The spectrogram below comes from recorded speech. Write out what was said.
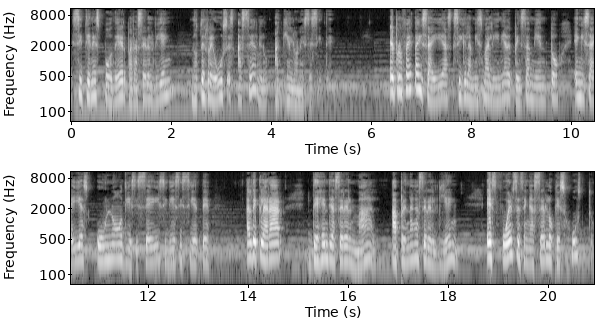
si tienes poder para hacer el bien, no te rehuses a hacerlo a quien lo necesite. El profeta Isaías sigue la misma línea de pensamiento en Isaías 1, 16 y 17 al declarar, dejen de hacer el mal, aprendan a hacer el bien, esfuércense en hacer lo que es justo,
